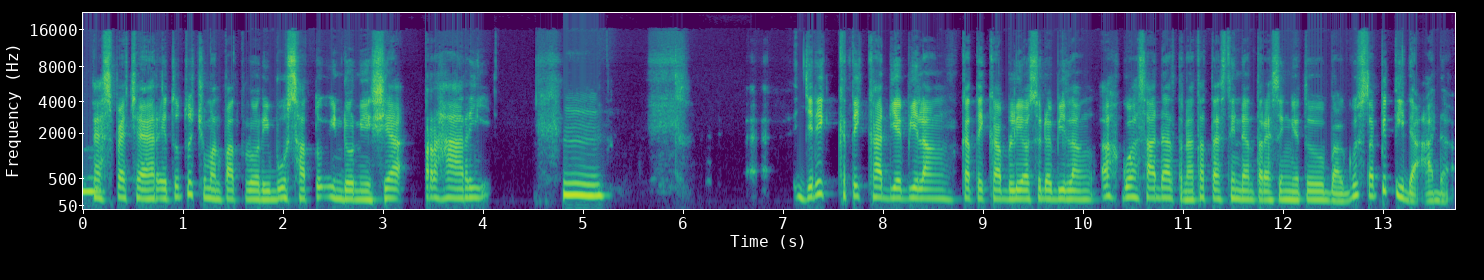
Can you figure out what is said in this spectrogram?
Oh. tes PCR itu tuh cuma 40 ribu satu Indonesia per hari. hmm. Jadi ketika dia bilang, ketika beliau sudah bilang, ah gue sadar ternyata testing dan tracing itu bagus, tapi tidak ada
